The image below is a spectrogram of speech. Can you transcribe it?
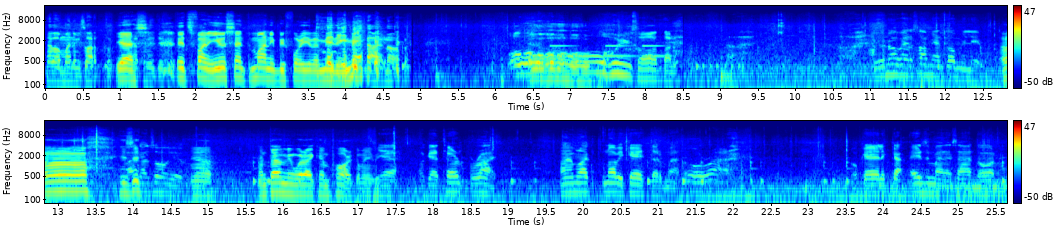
hello, my name is Arttu. yes, Nice to meet you. it's funny. You sent money before even meeting me. yeah, I know. Oh, Oh, oh, oh, oh, Oi saatana. You know where Sami and Tommy live? Uh, is I it? can show you. Yeah. And tell me where I can park, maybe. Yeah. Okay, turn right. I'm like navigator man. Alright. Okei, eli ensimmäinen sääntö on,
